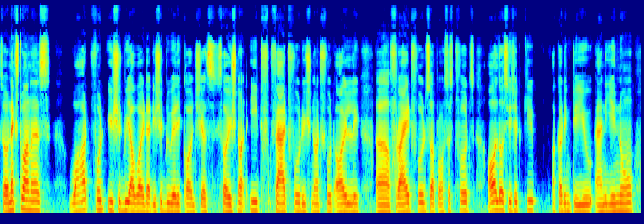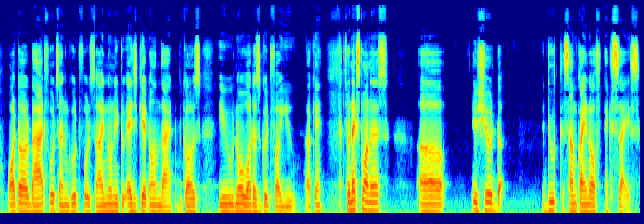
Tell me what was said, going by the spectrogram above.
So next one is what food you should be avoided? You should be very conscious. So you should not eat fat food. You should not food oily uh, fried foods or processed foods. All those you should keep according to you. And you know what are bad foods and good foods. I no need to educate on that because you know what is good for you okay? So next one is uh, you should do some kind of exercise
